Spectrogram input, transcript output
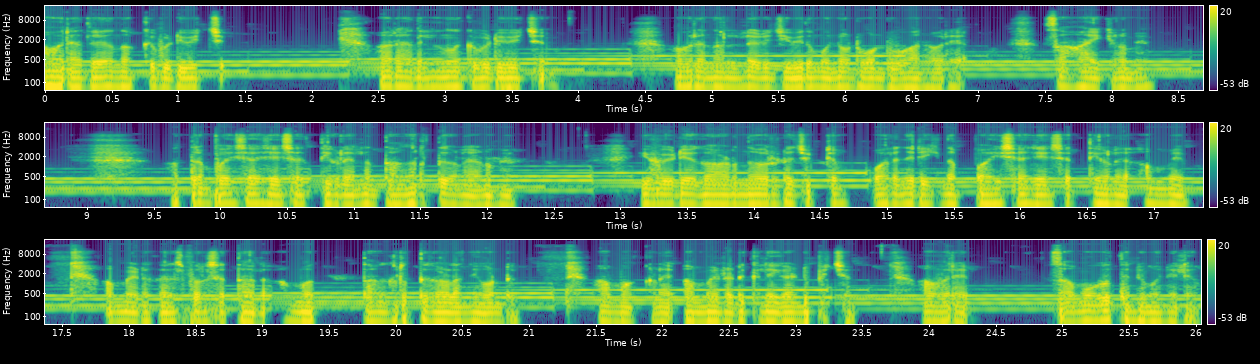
അവരതിൽ നിന്നൊക്കെ വിടിവിച്ച് അവരതിൽ നിന്നൊക്കെ വിടിവിച്ച് അവരെ നല്ലൊരു ജീവിതം മുന്നോട്ട് കൊണ്ടുപോകാൻ അവരെ സഹായിക്കണമേ. അത്തരം പൈശാചിക ശക്തികളെല്ലാം തകർത്ത് കളയണമേ. ഈ വീഡിയോ കാണുന്നവരുടെ ചുറ്റും വലഞ്ഞിരിക്കുന്ന പൈശാചിക ശക്തികളെ അമ്മയും അമ്മയുടെ കരസ്പർശത്താൽ അമ്മ തകർത്ത് കളഞ്ഞുകൊണ്ട് ആ മക്കളെ അമ്മയുടെ അടുക്കലേക്ക് അടുപ്പിച്ച് അവരെ സമൂഹത്തിന്റെ മുന്നിലും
